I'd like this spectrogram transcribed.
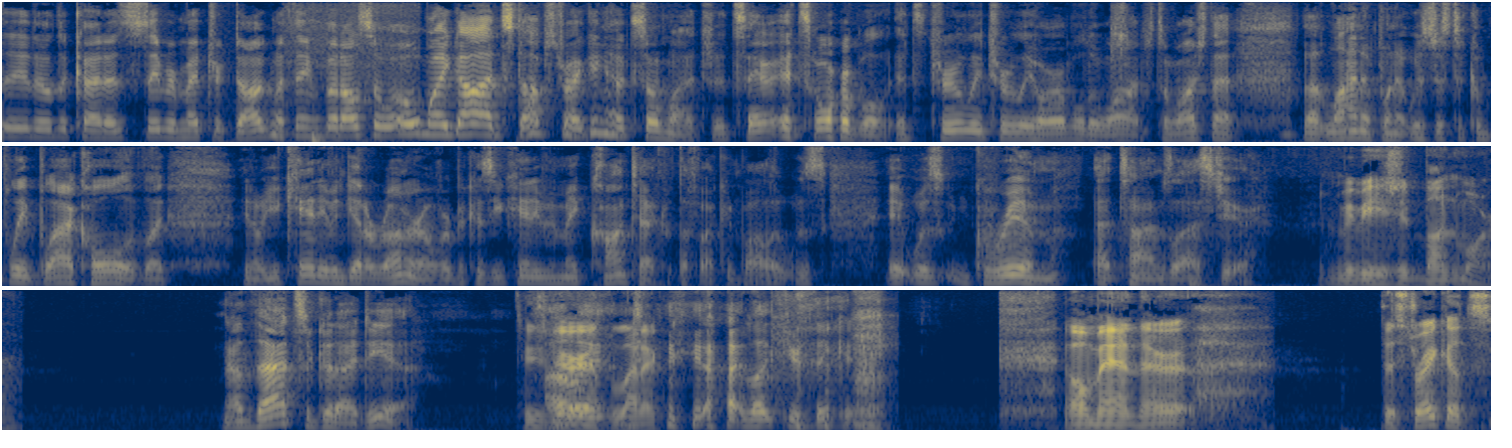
you know the kind of sabermetric dogma thing. But also, oh my god, stop striking out so much. It's it's horrible. It's truly truly horrible to watch. To watch that that lineup when it was just a complete black hole of like. You know, you can't even get a runner over because you can't even make contact with the fucking ball. It was it was grim at times last year. Maybe he should bunt more. Now that's a good idea. He's very like- athletic. yeah, I like your thinking. Oh man, there the strikeouts.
